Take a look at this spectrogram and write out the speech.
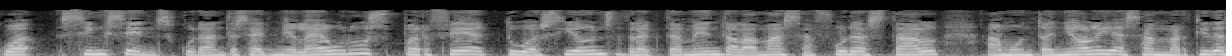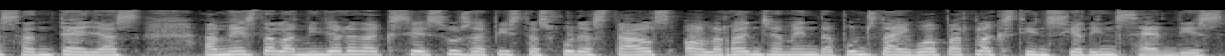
547.000 euros per fer actuacions de tractament de la massa forestal a Muntanyola i a Sant Martí de Centelles, a més de la millora d'accessos a pistes forestals o l'arranjament de punts d'aigua per l'extinció d'incendis.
